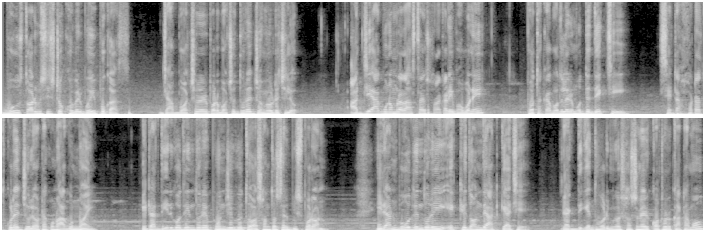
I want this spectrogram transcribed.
বহু স্তর বিশিষ্ট ক্ষোভের বহিঃপ্রকাশ যা বছরের পর বছর ধরে জমে উঠেছিল। আজ যে আগুন আমরা রাস্তায় সরকারি ভবনে পতাকা বদলের মধ্যে দেখছি, সেটা হঠাৎ করে জ্বলে ওঠা কোনো আগুন নয়। এটা দীর্ঘদিন ধরে পঞ্জীভূত অসন্তোষের বিস্ফোরণ। ইরান বহুদিন ধরেই একটি দ্বন্দ্বে আটকে আছে। একদিকে ধর্মীয় শাসনের কঠোর কাঠামো,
